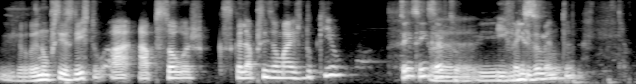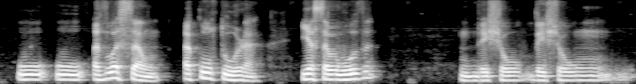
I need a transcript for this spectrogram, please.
Eu, eu, não preciso disto. Há, há pessoas que se calhar precisam mais do que eu. Sim, sim, certo. Uh, e, e efetivamente isso... o, o, a doação, a cultura e a saúde deixou, deixou um,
